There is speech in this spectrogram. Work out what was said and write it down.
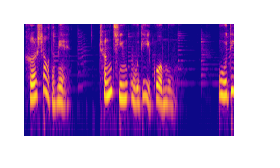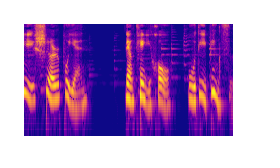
何绍的面，呈请武帝过目。武帝视而不言。两天以后，武帝病死，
